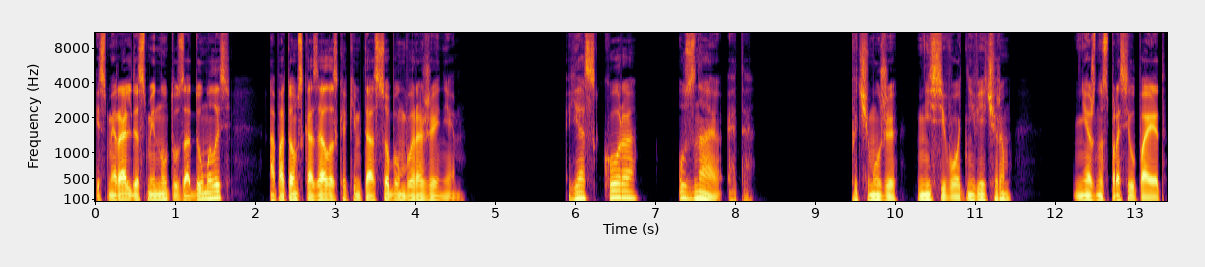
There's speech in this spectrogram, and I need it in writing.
Эсмеральда с минуту задумалась, а потом сказала с каким-то особым выражением. «Я скоро узнаю это». «Почему же не сегодня вечером?» — нежно спросил поэт.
